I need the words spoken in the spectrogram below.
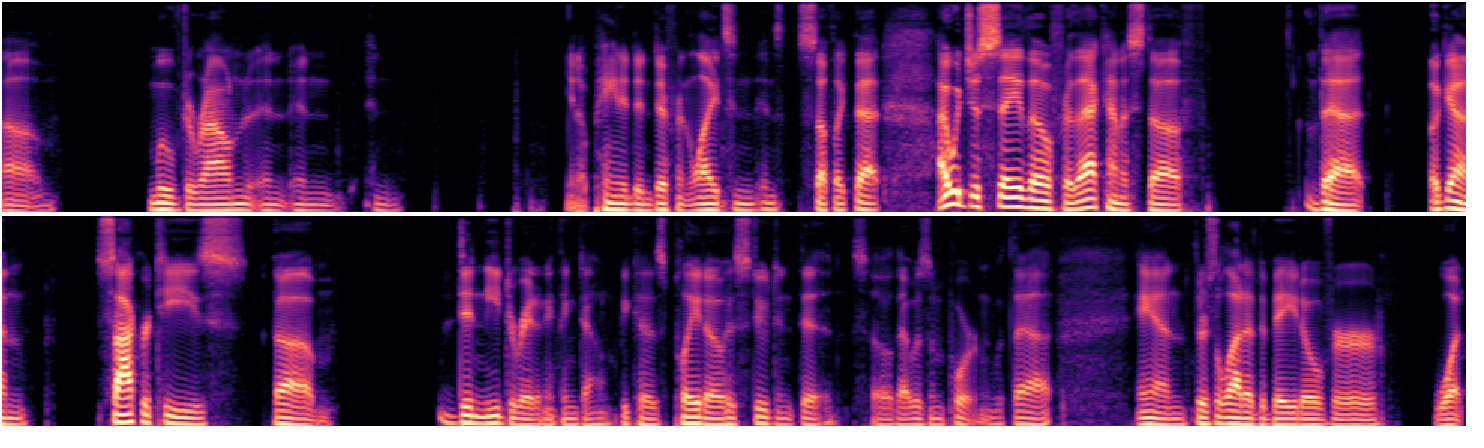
um, moved around and and and you know painted in different lights and, and stuff like that. I would just say though, for that kind of stuff, that again, Socrates um, didn't need to write anything down because Plato, his student, did. So that was important with that. And there's a lot of debate over what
